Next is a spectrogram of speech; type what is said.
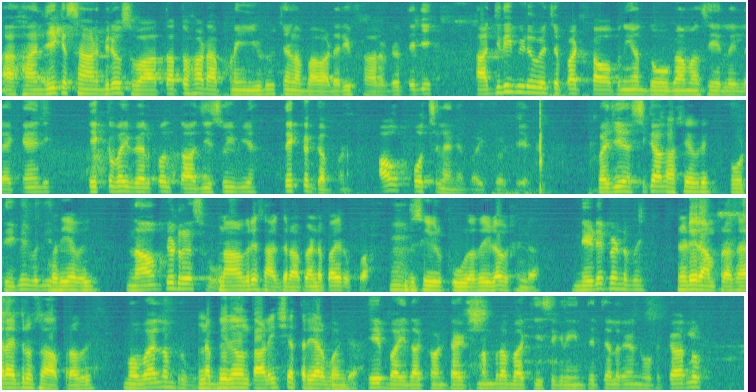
ਹਾਂਜੀ ਕਿਸਾਨ ਵੀਰੋ ਸਵਾਗਤ ਆ ਤੁਹਾਡਾ ਆਪਣੇ YouTube channel Baba dairy farm ਦੇ ਉੱਤੇ ਜੀ। ਅੱਜ ਦੀ ਵੀਡੀਓ ਵਿੱਚ ਆਪਾਂ ਟੌਪ ਦੀਆਂ ਦੋ ਗਾਵਾਂ ਸੇਲ ਲਈ ਲੈ ਕੇ ਆਏ ਜੀ। ਇੱਕ ਬਾਈ ਬਿਲਕੁਲ ਤਾਜੀ ਸੂਈ ਵੀ ਆ ਤੇ ਇੱਕ ਗੱਬਣ। ਆਓ ਪੁੱਛ ਲੈਣੇ ਬਾਈ ਤੁਹਾਡੇ। ਬਾਈ ਜੀ ਸ਼੍ਰੀ ਅਕਾਲ। ਸਾਸੇ ਵੀਰੇ। ਹੋ ਠੀਕ ਹੈ ਵਧੀਆ? ਵਧੀਆ ਬਾਈ। ਨਾਮ ਤੇ ਐਡਰੈਸ ਹੋ ਨਾਮ ਵੀਰੇ ਸਾਗਰਾ ਪਿੰਡ ਭਾਈ ਰੂਪਾ। ਤਹਿਸੀਲ ਫੂਲਾ ਤੇ ਜ਼ਿਲ੍ਹਾ ਬਠਿੰਡਾ। ਨੇੜੇ ਪਿੰਡ ਬਾਈ? ਨੇੜੇ ਰਾਮਪੁਰਾ ਸ਼ਹਿਰ ਇਧਰੋਂ ਸਾਫਪੁਰਾ ਵੀਰੇ। ਮੋਬਾਈਲ ਨੰਬਰ 90 ਤੋਂ 39 76052 ਇਹ ਬਾਈ ਦਾ ਕੰਟੈਕਟ ਨੰਬਰ ਆ ਬਾਕੀ ਸਕਰੀਨ ਤੇ ਚੱਲ ਰਿਹਾ ਨੋਟ ਕਰ ਲਓ।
